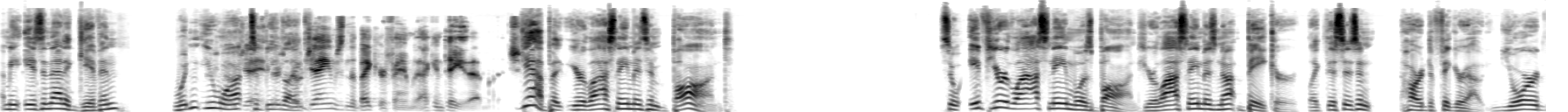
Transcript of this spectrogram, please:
I mean, isn't that a given? Wouldn't you There's no want to be there's no like, James in the Baker family. I can tell you that much. yeah, but your last name isn't Bond. So if your last name was Bond, your last name is not Baker. Like this isn't hard to figure out. Your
